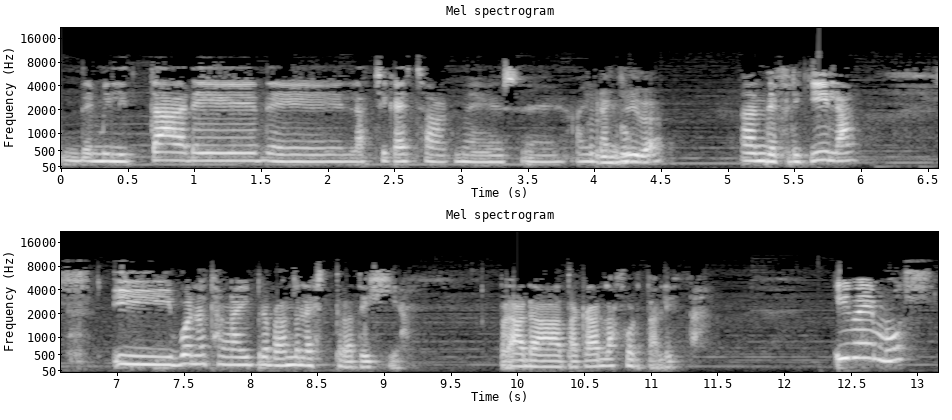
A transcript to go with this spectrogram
de militares, de las chicas estas, eh, Frigila. De Frigila Y bueno, están ahí preparando la estrategia para atacar la fortaleza. Y vemos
